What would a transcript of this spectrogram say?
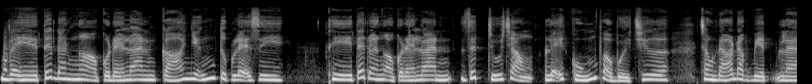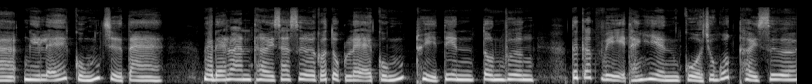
Vậy Tết đoan ngọ của Đài Loan có những tục lệ gì? Thì Tết đoan ngọ của Đài Loan rất chú trọng lễ cúng vào buổi trưa, trong đó đặc biệt là nghi lễ cúng trừ tà. Người Đài Loan thời xa xưa có tục lệ cúng Thủy Tiên Tôn Vương, tức các vị thánh hiền của Trung Quốc thời xưa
